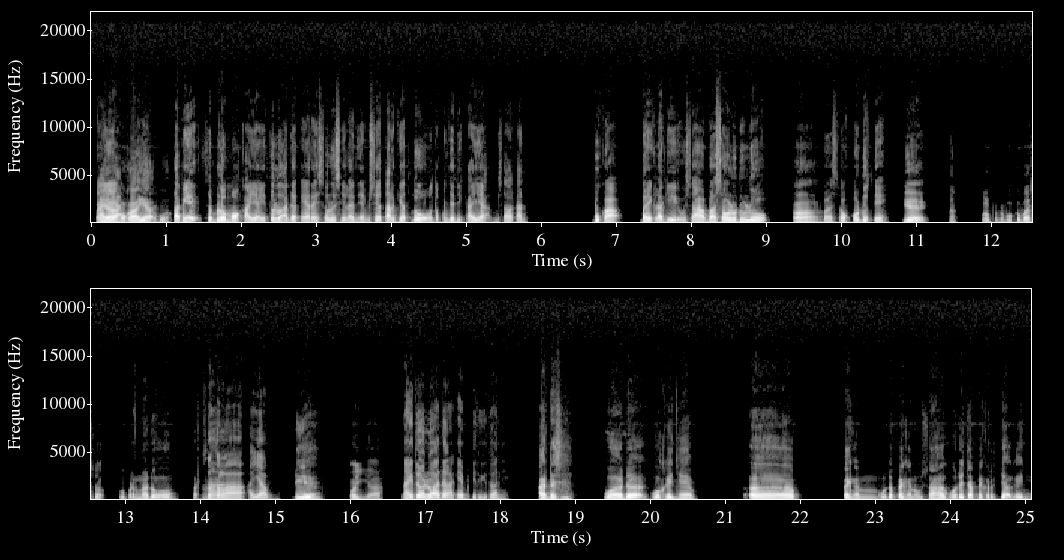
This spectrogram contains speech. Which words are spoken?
Kaya. kaya. mau kaya gua. Tapi sebelum mau kaya itu lu ada kayak resolusi lainnya. Misalnya target lu untuk menjadi kaya, misalkan buka balik lagi usaha bakso lu dulu, Ah, bakso kodut ya. iya. Lu pernah buka bakso? Gua pernah dong. Pernah. Setelah ayam. Iya, Oh iya. Nah, itu lu ada nggak kayak begitu-gituan nih? ada sih. Gua ada, gua kayaknya eh pengen udah pengen usaha, gua udah capek kerja kayaknya.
